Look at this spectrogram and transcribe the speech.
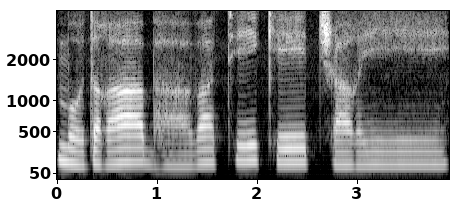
Mudra Bhavati Kechari.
